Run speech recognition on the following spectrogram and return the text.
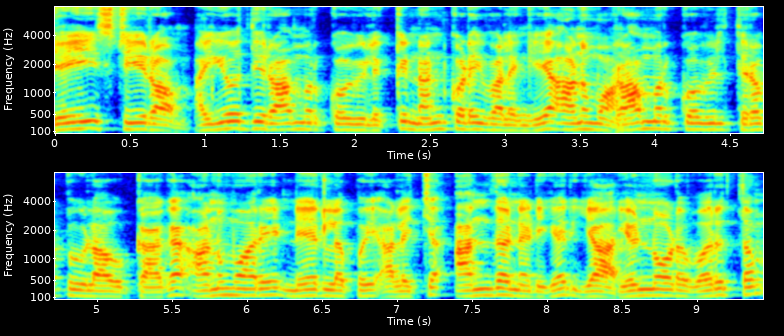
ஜெய் ஸ்ரீராம். அயோத்தி ராமர் கோவிலுக்கு நன்கொடை வழங்கிய அனுமார் ராமர் கோவில் திறப்பு விழாவுக்காக அனுமாரே நேர்ல போய் அழைச்ச அந்த நடிகர் யார்? என்னோட வருத்தம்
